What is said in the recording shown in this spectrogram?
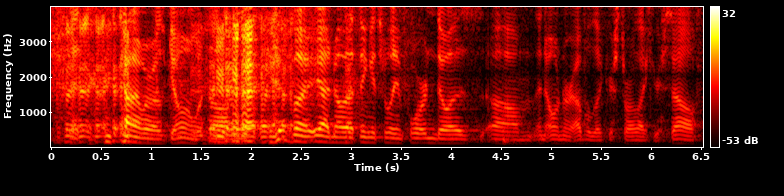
That's kind of where I was going with all this. but yeah, no, I think it's really important though, as um, an owner of a liquor store like yourself,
